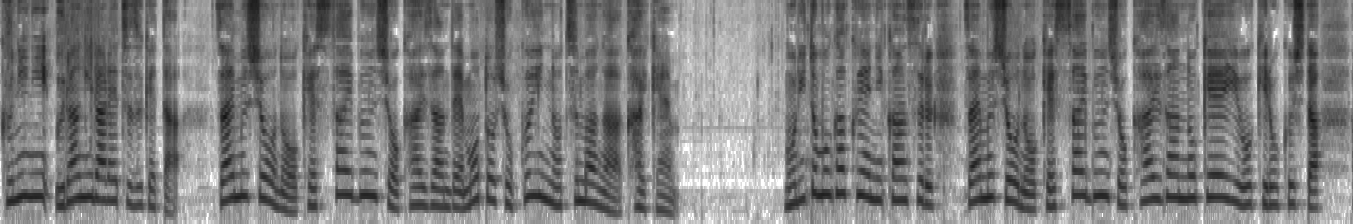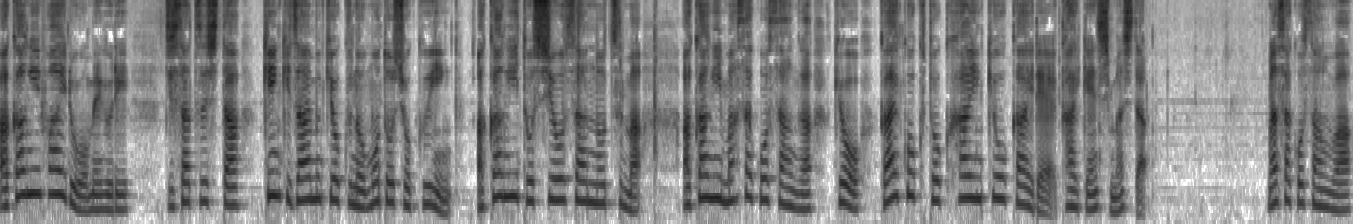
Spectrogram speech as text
国に裏切られ続けた財務省の決裁文書改ざんで元職員の妻が会見。森友学園に関する財務省の決裁文書改ざんの経緯を記録した赤木ファイルをめぐり、自殺した近畿財務局の元職員赤木俊夫さんの妻、赤木雅子さんが今日外国特派員協会で会見しました。雅子さんは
